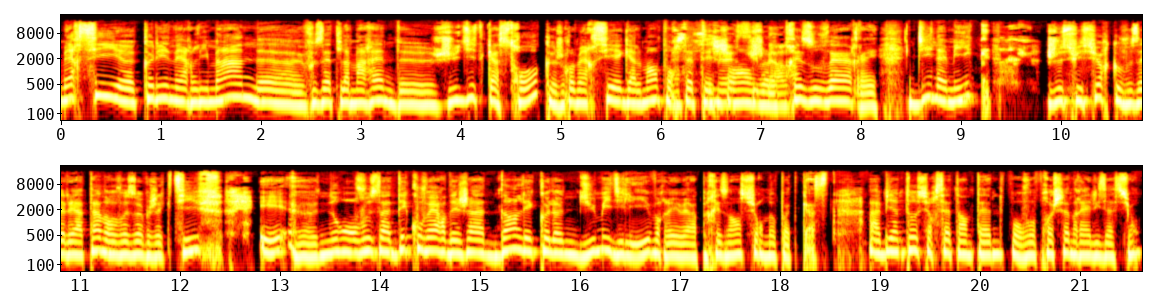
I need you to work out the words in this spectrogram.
Merci euh, Colline Erliman. Euh, vous êtes la marraine de Judith Castro, que je remercie également pour cet échange très ouvert et dynamique. Je suis sûre que vous allez atteindre vos objectifs. Et euh, nous, on vous a découvert déjà dans les colonnes du Midi Libre et à présent sur nos podcasts. À bientôt sur cette antenne pour vos prochaines réalisations.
